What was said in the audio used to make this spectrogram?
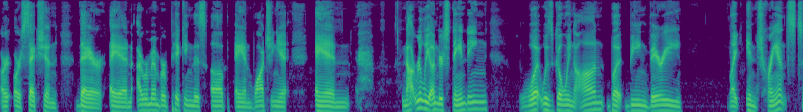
or or section there, and I remember picking this up and watching it, and not really understanding what was going on, but being very like entranced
